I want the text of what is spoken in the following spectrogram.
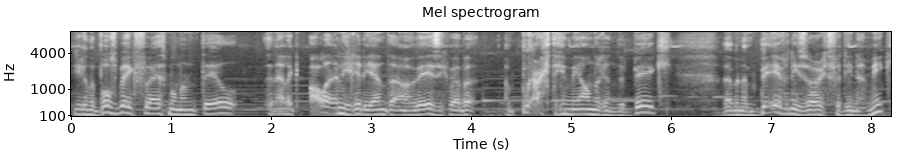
Hier in de Bosbeekvlei is momenteel zijn eigenlijk alle ingrediënten aanwezig. We hebben een prachtige meanderende beek. We hebben een bever die zorgt voor dynamiek.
